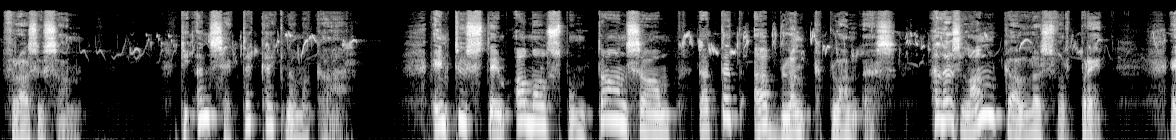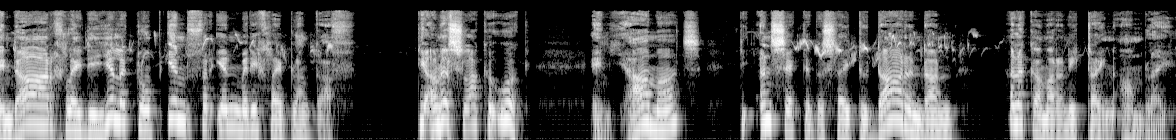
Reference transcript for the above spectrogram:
Vra Susan. Die insekte kyk na mekaar. En toe stem almal spontaan saam dat dit 'n blink plan is. Hulle is lankal lus vir pret. En daar gly die hele klomp een vir een met die glyplank af. Die ander slakke ook. En ja, maats, die insekte besluit toe daar en dan hulle kan maar in die tuin aanbly.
